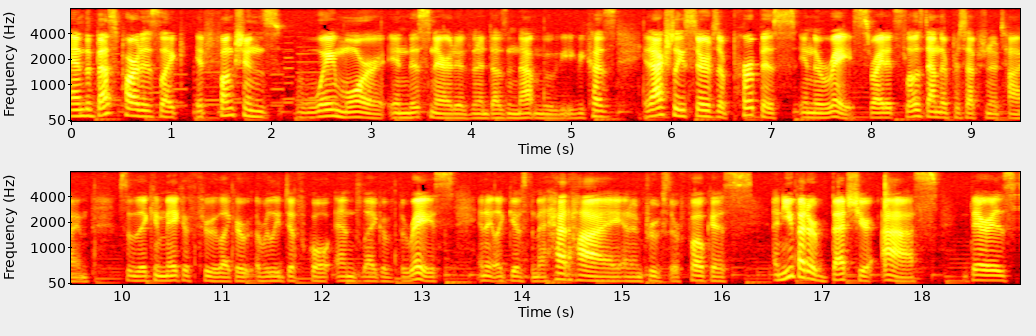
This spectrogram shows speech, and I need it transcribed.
And the best part is like it functions way more in this narrative than it does in that movie because it actually serves a purpose in the race, right? It slows down their perception of time so they can make it through like a, a really difficult end leg of the race and it like gives them a head high and improves their focus. And you better bet your ass there is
